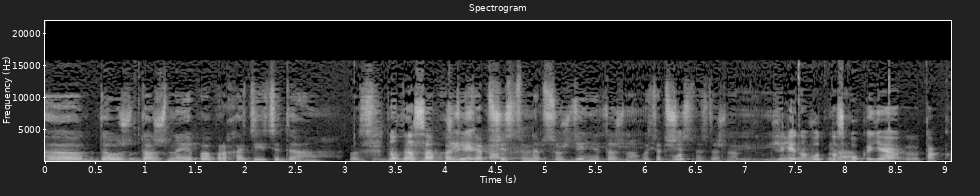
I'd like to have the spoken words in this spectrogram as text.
э, должны проходить, да. Ну, на самом деле, а, общественное обсуждение должно быть, общественность вот, должна быть. Елена, вот да. насколько я э, так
